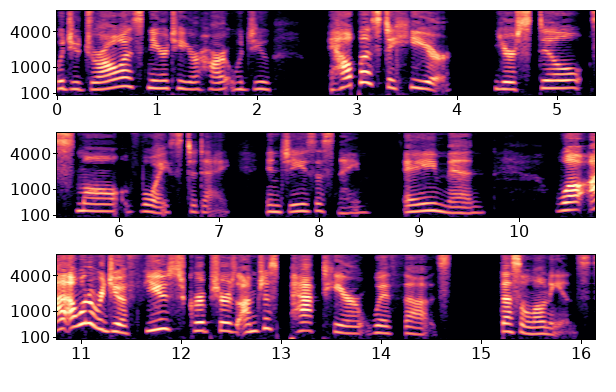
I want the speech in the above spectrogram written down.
Would you draw us near to your heart? Would you help us to hear your still small voice today? In Jesus' name, amen. Well, I, I want to read you a few scriptures. I'm just packed here with uh, Thessalonians.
